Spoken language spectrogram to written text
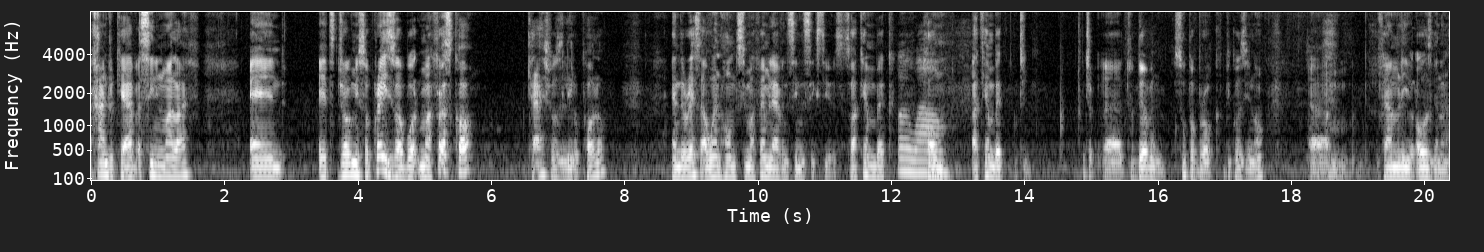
100k i've ever seen in my life. And it drove me so crazy. So i bought my first car cash was a little polo. And the rest i went home to see my family. I haven't seen in six years. So i came back Oh, wow. home. I came back to uh, to Durban super broke because you know, um, family you're always gonna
